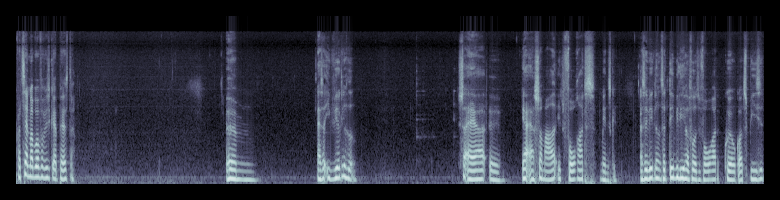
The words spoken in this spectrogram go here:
Fortæl mig, hvorfor vi skal have pasta. Øhm, altså i virkeligheden, så er jeg, øh, jeg er så meget et forretsmenneske. Altså i virkeligheden, så det vi lige har fået til forret, kunne jeg jo godt spise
